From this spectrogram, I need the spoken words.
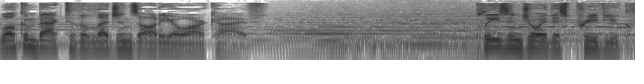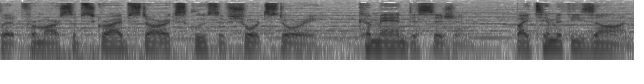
Welcome back to the Legends Audio Archive. Please enjoy this preview clip from our SubscribeStar exclusive short story, Command Decision, by Timothy Zahn,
